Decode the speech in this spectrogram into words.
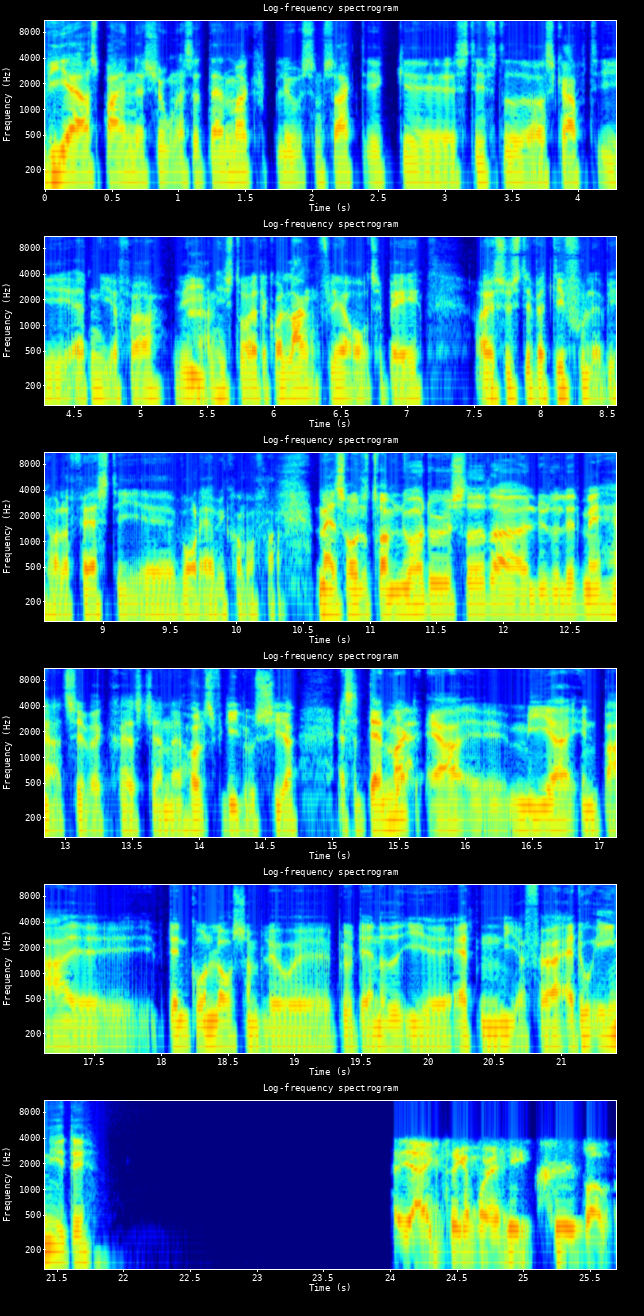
vi er også bare en nation. Altså Danmark blev som sagt ikke øh, stiftet og skabt i 1849. Vi mm. har en historie, der går langt flere år tilbage. Og jeg synes, det er værdifuldt, at vi holder fast i, øh, hvor det er, vi kommer fra. Mads Rådstrøm, nu har du jo siddet og lyttet lidt med her til, hvad Christian Holst siger. Altså Danmark ja. er øh, mere end bare øh, den grundlov, som blev, øh, blev dannet i øh, 1849. Er du enig i det? Jeg er ikke sikker på, at jeg helt køber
